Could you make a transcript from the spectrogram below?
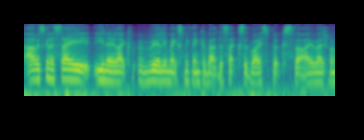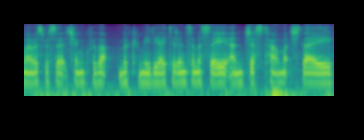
I was going to say, you know, like really makes me think about the sex advice books that I read when I was researching for that book, Mediated Intimacy, and just how much they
